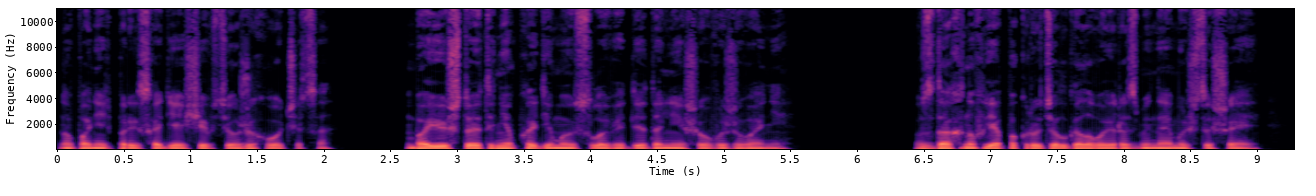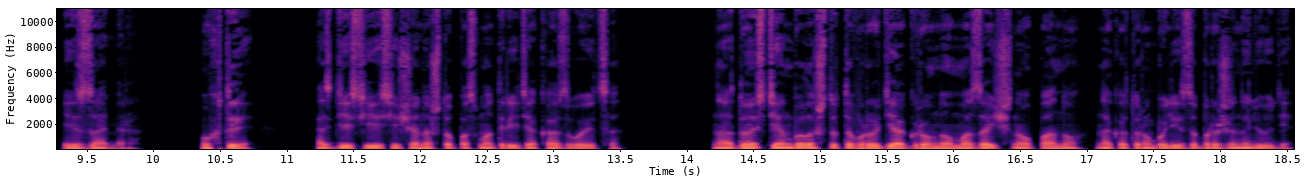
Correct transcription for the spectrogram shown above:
но понять происходящее все же хочется. Боюсь, что это необходимое условие для дальнейшего выживания. Вздохнув, я покрутил головой, разминая мышцы шеи, и замер. Ух ты, а здесь есть еще на что посмотреть, оказывается. На одной из стен было что-то вроде огромного мозаичного панно, на котором были изображены люди.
